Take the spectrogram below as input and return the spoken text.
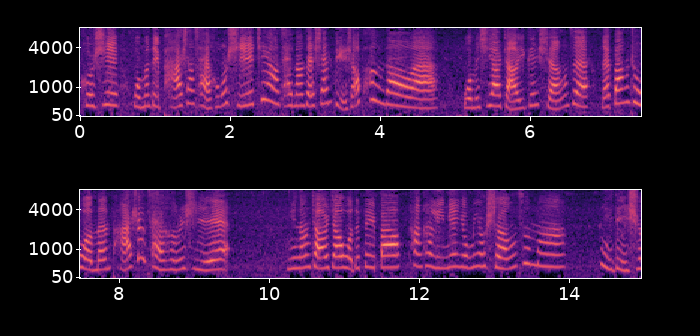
可是我们得爬上彩虹石，这样才能在山顶上碰到啊。我们需要找一根绳子来帮助我们爬上彩虹石。你能找一找我的背包，看看里面有没有绳子吗？你得说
